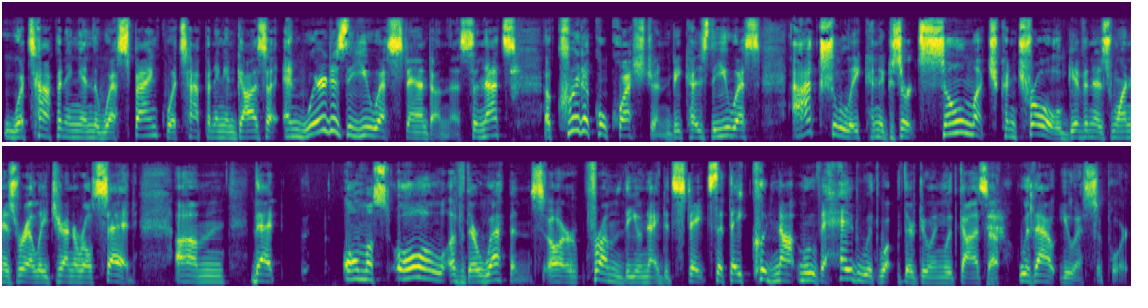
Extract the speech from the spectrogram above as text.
what's happening in the West Bank, what's happening in Gaza, and where does the U.S. stand on this? And that's a critical question because the U.S. actually can exert so much control, given as one Israeli general said, um, that almost all of their weapons are from the United States, that they could not move ahead with what they're doing with Gaza without U.S. support.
